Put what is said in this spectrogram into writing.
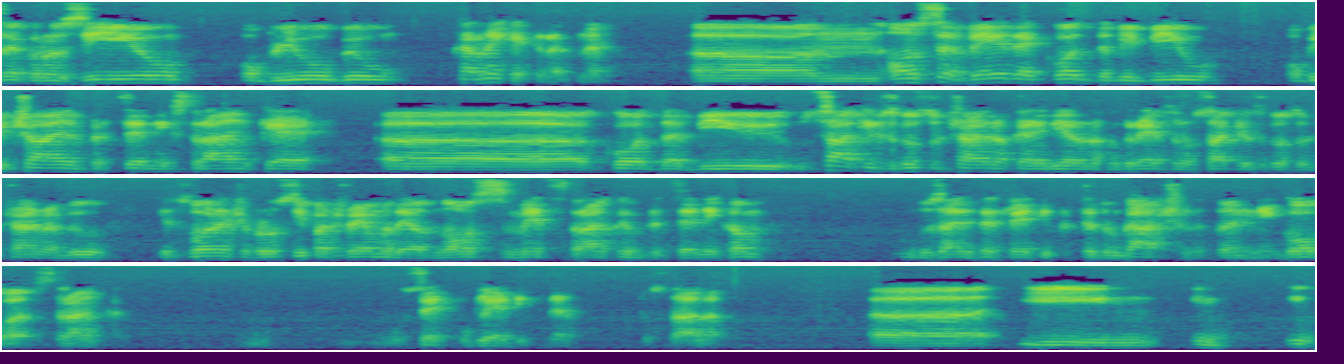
zagrozil, obljubil, kar nekajkrat. Ne? Um, on se vede, kot da bi bil običajen predsednik stranke, uh, kot da bi vsakeč zelo slučajno kandidiral na kongresu in vsakeč zelo slučajno bil izvoljen, čeprav vsi pač vemo, da je odnos med stranko in predsednikom v zadnjih treh letih precej drugačen, da to je njegova stranka v vseh pogledih ne, postala. Uh, in, in, in,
